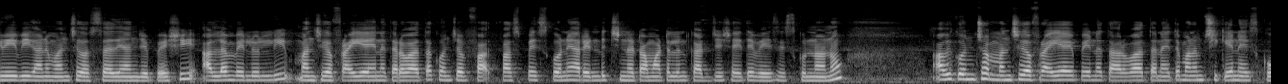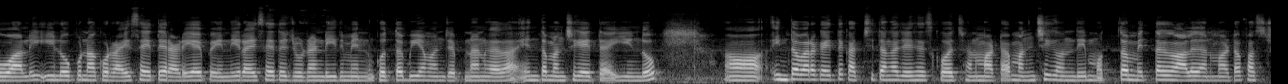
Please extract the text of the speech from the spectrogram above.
గ్రేవీ కానీ మంచిగా వస్తుంది అని చెప్పేసి అల్లం వెల్లుల్లి మంచిగా ఫ్రై అయిన తర్వాత కొంచెం పసుపు వేసుకొని ఆ రెండు చిన్న టమాటాలను కట్ చేసి అయితే వేసేసుకున్నాను. అవి కొంచెం మంచిగా ఫ్రై అయిపోయిన తర్వాతనైతే మనం చికెన్ వేసుకోవాలి. ఈలోపు నాకు రైస్ అయితే రెడీ అయిపోయింది. రైస్ అయితే చూడండి ఇది నేను కొత్త బియ్యం అని చెప్పినాను కదా ఎంత మంచిగా అయితే అయ్యిందో. ఇంతవరకు అయితే ఖచ్చితంగా చేసేసుకోవచ్చు అనమాట మంచిగా ఉంది. మొత్తం మెత్తగా కాలేదనమాట ఫస్ట్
